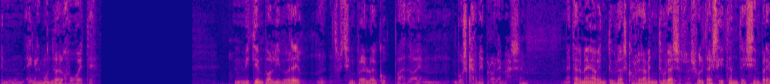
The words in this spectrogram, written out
en, el mundo del juguete. Mi tiempo libre siempre lo he ocupado en buscarme problemas. ¿eh? Meterme en aventuras, correr aventuras, resulta excitante y siempre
